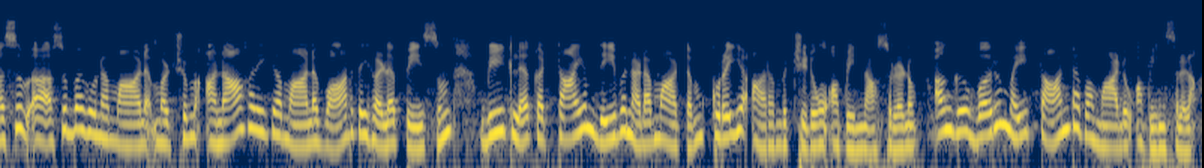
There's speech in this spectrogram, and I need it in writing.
அசு அசுபகுணமான மற்றும் அநாகரிகமான வார்த்தைகளை பேசும் வீட்டில் கட்டாயம் தெய்வ நடமாட்டம் குறைய ஆரம்பிச்சிடும் அப்படின்னு நான் சொல்லணும். அங்கு வறுமை தாண்டவமாடும் அப்படின்னு சொல்லலாம்.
